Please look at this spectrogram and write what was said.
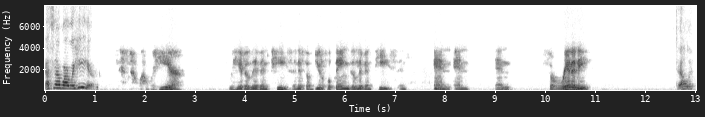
That's not why we're here. That's not why we're here. We're here to live in peace. And it's a beautiful thing to live in peace and and and and serenity Tell it.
